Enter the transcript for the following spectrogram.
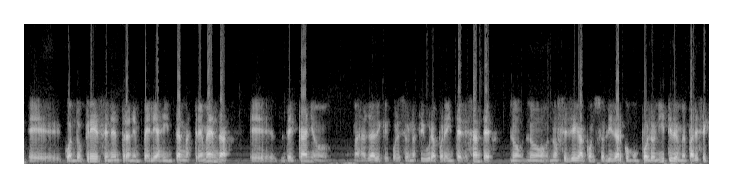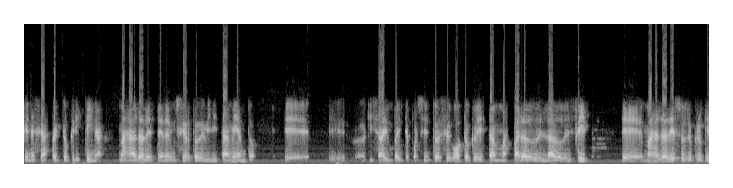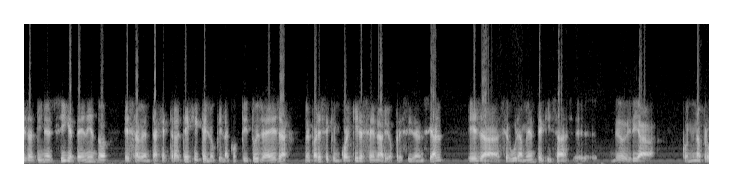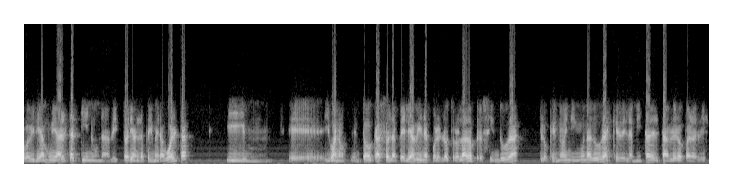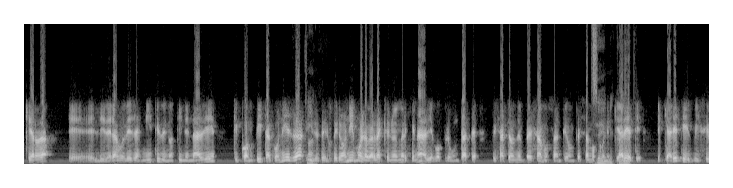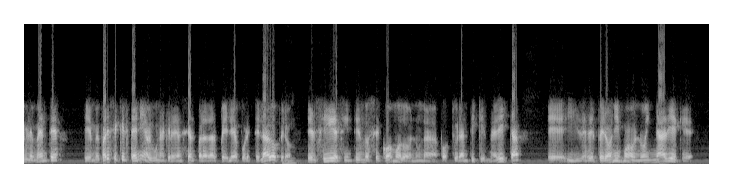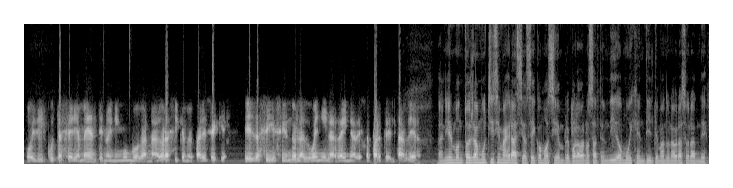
Eh, cuando crecen entran en peleas internas tremendas. Eh, del caño, más allá de que puede ser una figura por ahí interesante, no, no, no se llega a consolidar como un polo nítido y me parece que en ese aspecto Cristina, más allá de tener un cierto debilitamiento, eh, eh, quizá hay un 20% de ese voto que hoy está más parado del lado del FIT. Eh, más allá de eso, yo creo que ella tiene, sigue teniendo esa ventaja estratégica y lo que la constituye a ella, me parece que en cualquier escenario presidencial, ella seguramente quizás, eh, yo diría con una probabilidad muy alta, tiene una victoria en la primera vuelta y, eh, y bueno, en todo caso la pelea viene por el otro lado, pero sin duda, lo que no hay ninguna duda es que de la mitad del tablero para la izquierda, eh, el liderazgo de ella es nítido y no tiene nadie que compita con ella y desde el peronismo la verdad es que no emerge nadie. Vos preguntaste, fíjate dónde empezamos, Santiago, empezamos con Schiaretti. Schiaretti visiblemente, eh, me parece que él tenía alguna credencial para dar pelea por este lado, pero él sigue sintiéndose cómodo en una postura antikirchnerista eh, y desde el peronismo no hay nadie que hoy discuta seriamente, no hay ningún gobernador, así que me parece que ella sigue siendo la dueña y la reina de esa parte del tablero. Daniel Montoya, muchísimas gracias, eh, como siempre, por habernos atendido, muy gentil, te mando un abrazo grande.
